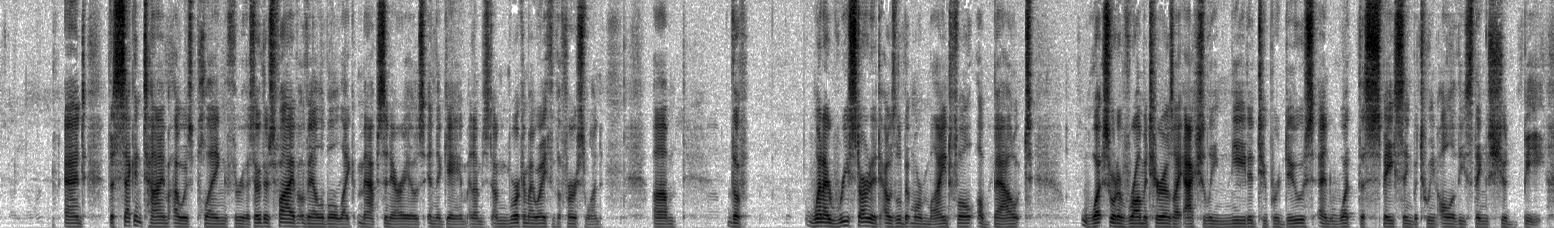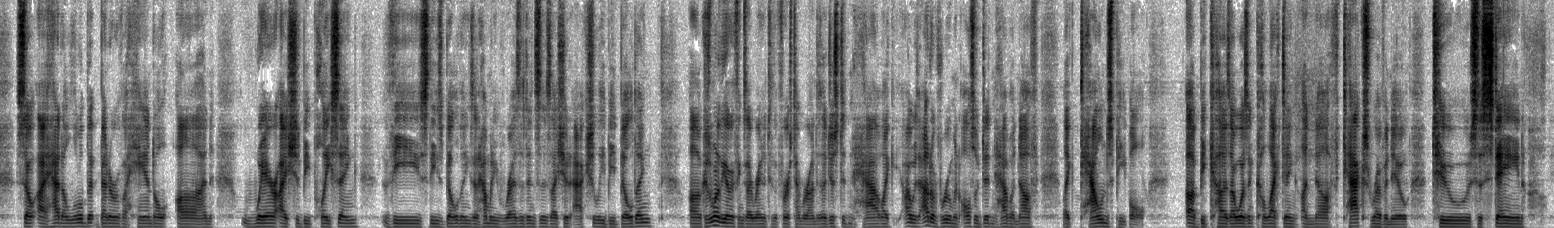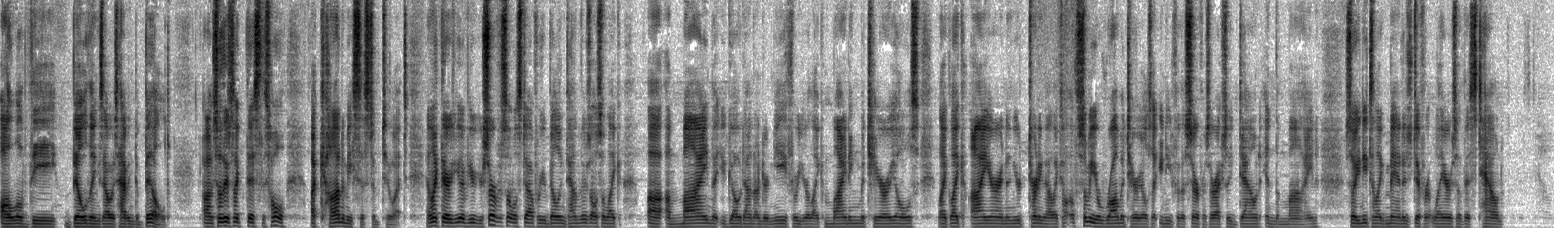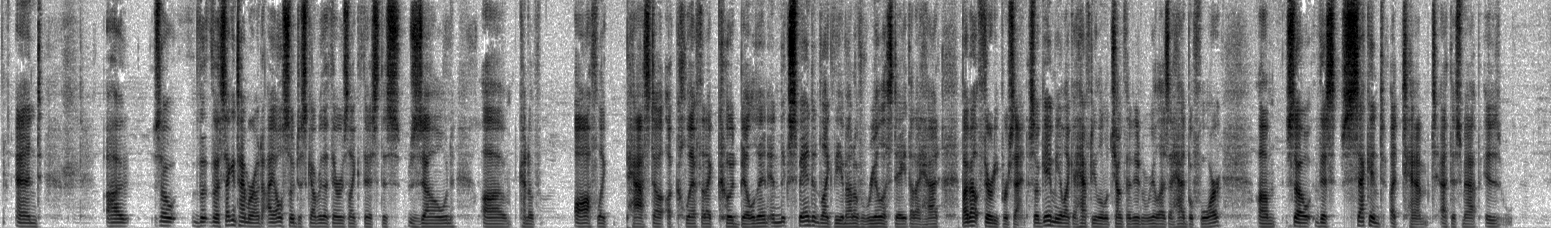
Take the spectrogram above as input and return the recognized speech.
And the second time I was playing through this, so there's five available like map scenarios in the game, and I'm I'm working my way through the first one. Um, the when I restarted, I was a little bit more mindful about what sort of raw materials I actually needed to produce and what the spacing between all of these things should be. So I had a little bit better of a handle on where I should be placing these these buildings and how many residences I should actually be building. Because uh, one of the other things I ran into the first time around is I just didn't have like I was out of room and also didn't have enough like townspeople uh, because I wasn't collecting enough tax revenue to sustain all of the buildings I was having to build. Um, so there's like this this whole economy system to it, and like there you have your, your surface level stuff where you're building town. There's also like a mine that you go down underneath, where you're like mining materials, like like iron, and you're turning that like some of your raw materials that you need for the surface are actually down in the mine. So you need to like manage different layers of this town, and uh, so the the second time around, I also discovered that there was like this this zone, uh, kind of off like past a, a, cliff that I could build in, and expanded like the amount of real estate that I had by about thirty percent. So it gave me like a hefty little chunk that I didn't realize I had before. Um, so this second attempt at this map is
